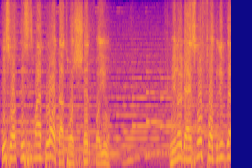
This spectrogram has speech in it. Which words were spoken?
This was this is my blood that was shed for you. We know there is no forgiveness.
